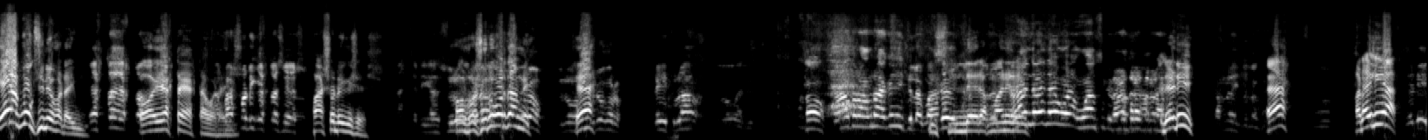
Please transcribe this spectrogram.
এক বক্সিনে ফাটাইম। একটা একটা। ও একটা একটা ফাটাইম। 500 টাকা একটা শেষ। পাঁচশো টাকা শেষ। আচ্ছা ঠিক আছে অল্প শুরু করতাম নি? শুরু হ্যাঁ? করো। দেখি তোরা দাও। তারপর আমরা আগে যেতে লাগবো আগে বিসমিল্লাহির রহমানির রহিম। নাই নাই ওয়ান সেকেন্ড রেডি সামনে যেতে লাগবো। হ্যাঁ? ফাটাই লিয়া রেডি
